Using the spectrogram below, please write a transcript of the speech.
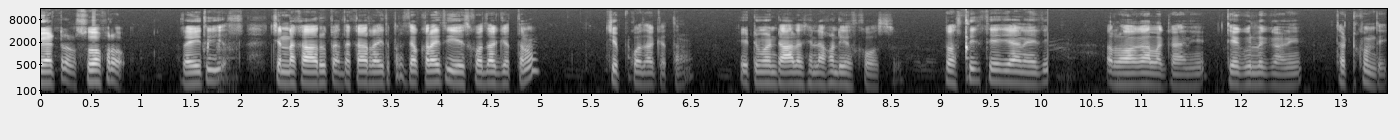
బెటర్ సూపర్ రైతు చిన్న కారు పెద్ద కారు రైతు ప్రతి ఒక్క రైతు వేసుకోదగ్గ విత్తనం చెప్పుకోదగ్గ విత్తనం ఎటువంటి ఆలోచన లేకుండా వేసుకోవచ్చు. స్వస్తిక్ తేజ అనేది రోగాలకు కానీ తెగుళ్ళకి కానీ తట్టుకుంది.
